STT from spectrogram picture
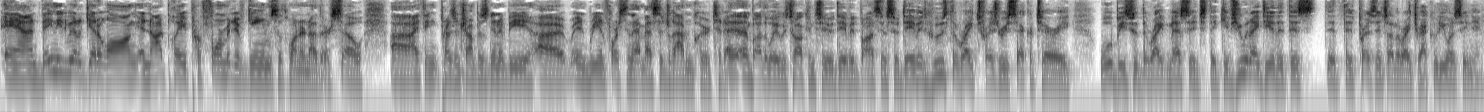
and they need to be able to get along and not play performative games with one another. So uh, I think President Trump is going to be uh, reinforcing that message loud and clear today. And, and, by the way, we're talking to David Bahnsen. So David, who's the right Treasury Secretary? Will be the right message that gives you an idea that this that the president's on the right track? Who do you want to see named?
